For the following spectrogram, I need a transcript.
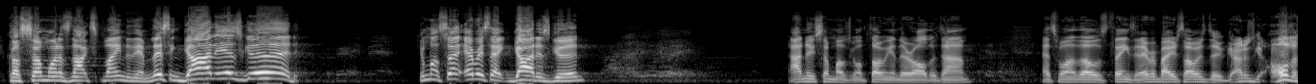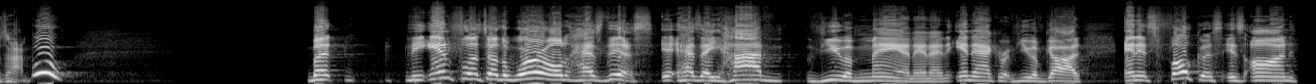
because someone has not explained to them. Listen, God is good. Come on, say, everybody say, God is good. God is good. I knew someone was going to throw me in there all the time. That's one of those things that everybody just always do. God is good all the time. Woo! But the influence of the world has this it has a high view of man and an inaccurate view of God, and its focus is on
